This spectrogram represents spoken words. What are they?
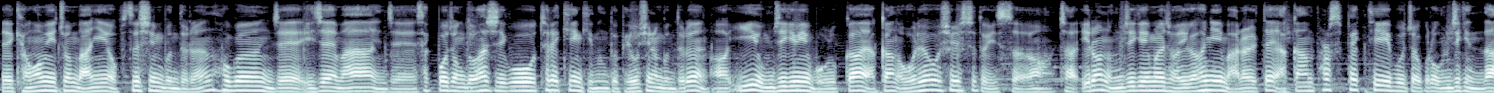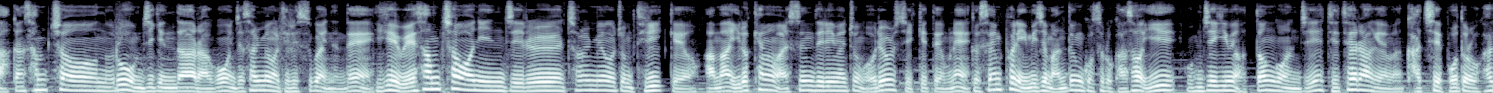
경험이 좀 많이 없으신 분들은 혹은 이제 이제 막 이제 색보 정도 하시고 트래킹 기능도 배우시는 분들은 어, 이 움직임이 뭘까 약간 어려우실 수도 있어요. 자, 이런 움직임을 저희가 흔히 말할 때 약간 퍼스펙티브적으로 움직인다, 약간 3차원으로 움직인다 라고 이제 설명을 드릴 수가 있는데 이게 왜 3차원인지를 설명을 좀 드릴게요. 아마 이렇게만 말씀드리면 좀 어려울 수 있기 때문에 그 샘플 이미지 만든 곳으로 가서 이 움직임이 어떤 건지 디테일하게 같이 보도록 하겠습니다.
